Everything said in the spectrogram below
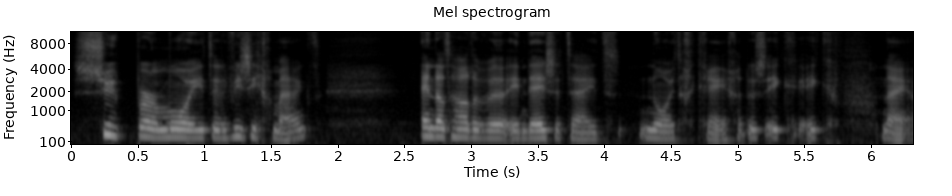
super mooie televisie gemaakt. En dat hadden we in deze tijd nooit gekregen. Dus ik, ik nou ja,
